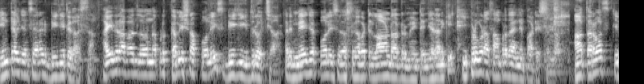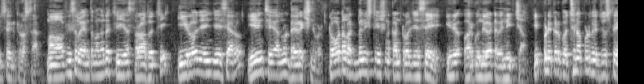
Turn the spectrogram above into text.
ఇంటెలిజెన్స్ అయినా డీజీతో కలుస్తాను. హైదరాబాద్లో ఉన్నప్పుడు కమిషనర్ ఆఫ్ పోలీస్ డీజీ ఇద్దరు వచ్చారు. అది మేజర్ పోలీస్ వ్యవస్థ కాబట్టి లా అండ్ ఆర్డర్ మెయింటైన్ చేయడానికి ఇప్పుడు కూడా ఆ సాంప్రదాయాన్ని పాటిస్తున్నారు ఆ తర్వాత చీఫ్ సెక్రటరీ వస్తారు. మా ఆఫీసులో ఎంతమంది ఉంటే చీఎస్ తర్వాత వచ్చి ఈ రోజు ఏం చేశారో ఏం చేయాలనో డైరెక్షన్ ఇవ్వడం. టోటల్ అడ్మినిస్ట్రేషన్ కంట్రోల్ చేసే ఇది వారికి ఉంది కాబట్టి అవన్నీ ఇచ్చాం. ఇప్పుడు ఇక్కడికి వచ్చినప్పుడు మీరు చూస్తే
